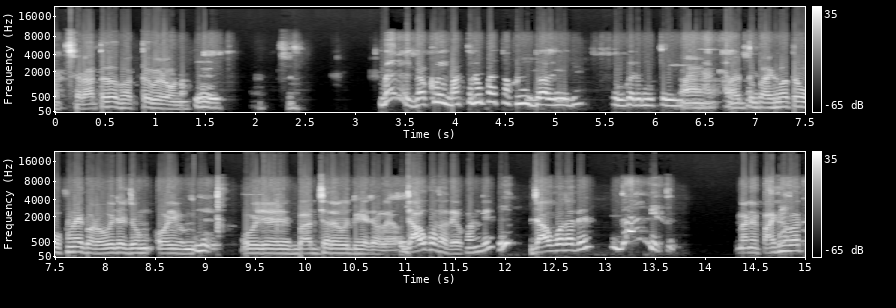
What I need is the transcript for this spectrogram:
আচ্ছা রাতে তো ঘর থেকে বেরোবো না। বেরো যখন বাথরুম পায় তখন জল নিবে ওগুলোর মতন আহ, আর তো পায়খানা তো ওখানেই করো ওই যে ওই ওই যে বাচ্চারা ওই দিকে চলে। যাও। কোথা দিয়ে ওখান দিয়ে? যাও কোথা দিয়ে? মানে পায়খানা ওখানে?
